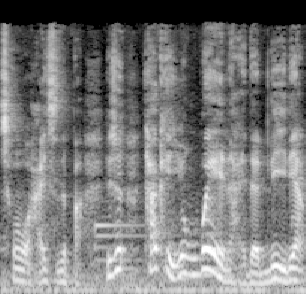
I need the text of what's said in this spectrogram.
成为我孩子的爸，就是他可以用未来的力量。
